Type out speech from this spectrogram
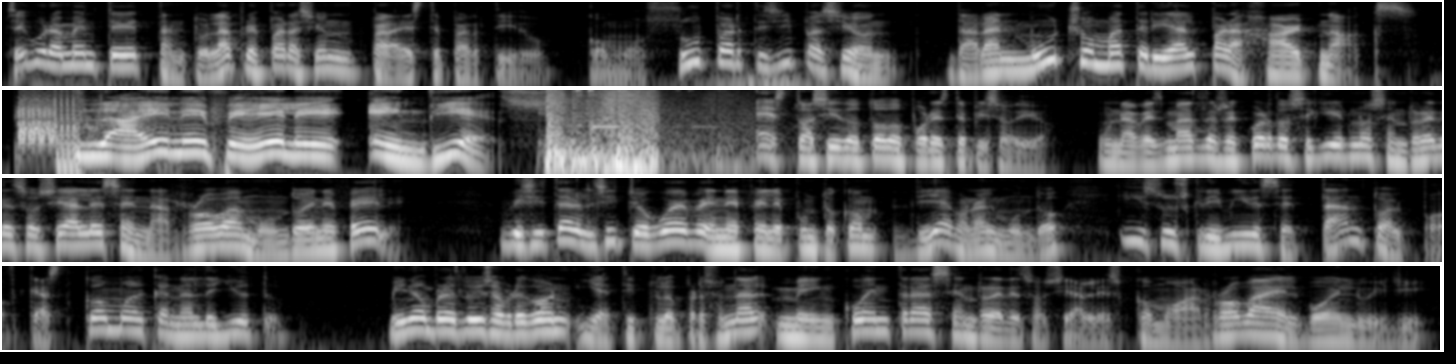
Seguramente tanto la preparación para este partido como su participación darán mucho material para Hard Knocks. La NFL en 10. Esto ha sido todo por este episodio. Una vez más les recuerdo seguirnos en redes sociales en arroba mundo NFL, visitar el sitio web nfl.com diagonal mundo y suscribirse tanto al podcast como al canal de YouTube. Mi nombre es Luis Obregón y a título personal me encuentras en redes sociales como arroba el buen Luigi.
